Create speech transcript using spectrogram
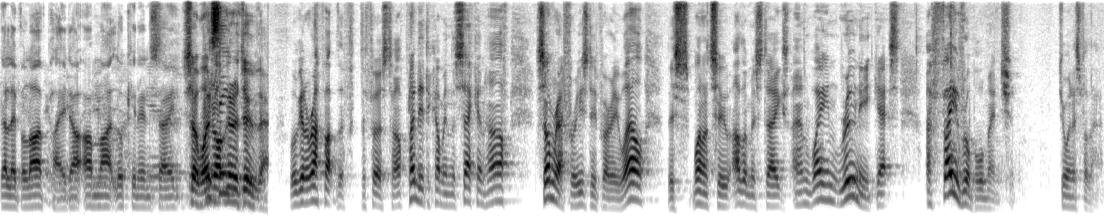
the level I've played, I, I'm like looking and saying, So we're not going to do that. We're going to wrap up the, the first half. Plenty to come in the second half. Some referees did very well. There's one or two other mistakes, and Wayne Rooney gets a favourable mention. Join us for that.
